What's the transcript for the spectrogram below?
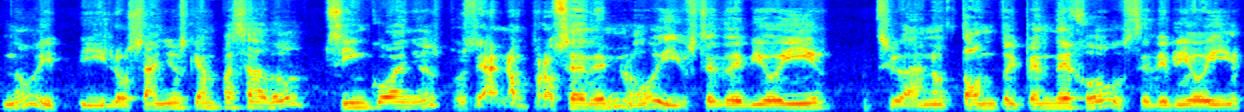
¿no? Y, y, los años que han pasado, cinco años, pues ya no proceden, ¿no? Y usted debió ir, ciudadano tonto y pendejo, usted debió ir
